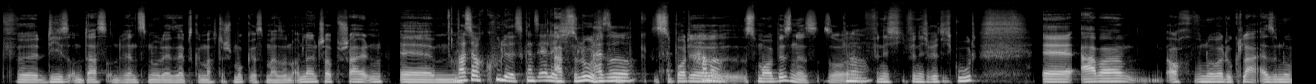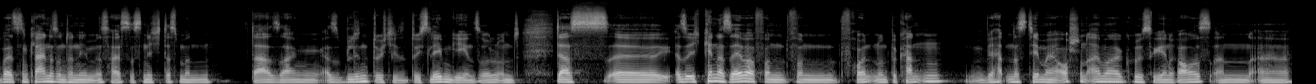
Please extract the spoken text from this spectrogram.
für dies und das und wenn es nur der selbstgemachte Schmuck ist, mal so einen Online-Shop schalten. Ähm, Was ja auch cool ist, ganz ehrlich. Absolut. Also, Support your small business. So genau. finde ich, find ich richtig gut. Äh, aber auch nur weil du klar, also nur weil es ein kleines Unternehmen ist, heißt es nicht, dass man da sagen, also blind durch die, durchs Leben gehen soll. Und das, äh, also ich kenne das selber von, von Freunden und Bekannten. Wir hatten das Thema ja auch schon einmal. Grüße gehen raus an äh,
